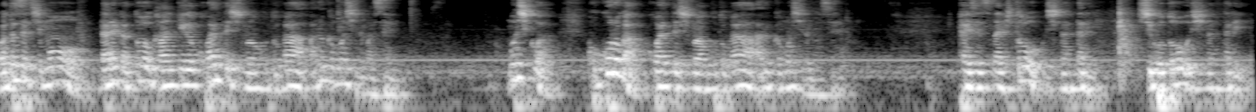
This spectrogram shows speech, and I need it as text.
私たちも誰かと関係が壊れてしまうことがあるかもしれません。もしくは心が壊れてしまうことがあるかもしれません。大切な人を失ったり仕事を失ったり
